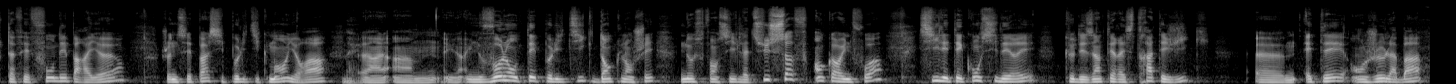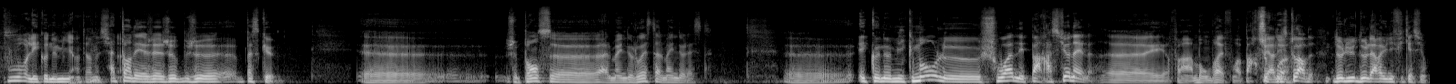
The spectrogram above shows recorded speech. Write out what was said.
tout à fait fondée par ailleurs, je ne sais pas si politiquement il y aura une volonté politique d'enclencher une offensive là-dessus, sauf encore une fois s'il était considéré que des intérêts stratégiques euh, étaient en jeu là-bas pour l'économie internationale. Attendez, je, parce que euh, je pense euh, Allemagne de l'Ouest, Allemagne de l'Est. économiquement, le choix n'est pas rationnel. enfin, bon, bref, on va pas refaire l'histoire de, de la réunification.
